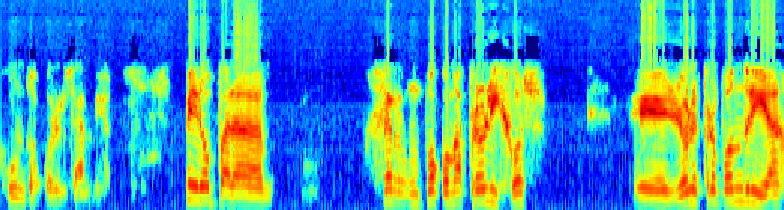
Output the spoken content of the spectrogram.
Juntos por el Cambio. Pero para ser un poco más prolijos, eh, yo les propondría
